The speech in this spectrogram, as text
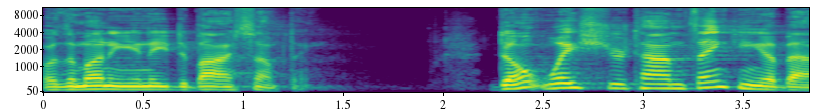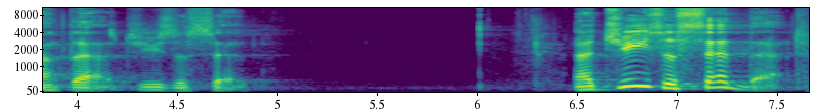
or the money you need to buy something. Don't waste your time thinking about that, Jesus said. Now, Jesus said that.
